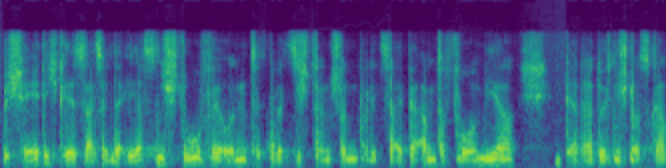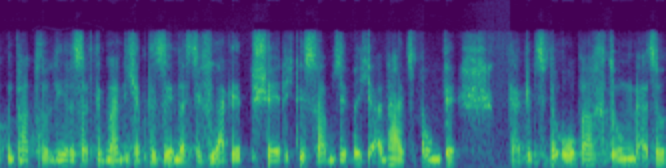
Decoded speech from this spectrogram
beschädigt ist, also in der ersten Stufe und plötzlich stand schon ein Polizeibeamter vor mir, der da durch den Schlossgarten patrouilliert. Das hat gemeint, ich habe gesehen, dass die Flagge beschädigt ist. Haben Sie welche Anhaltspunkte? Gibt es Beobachtungen? Also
